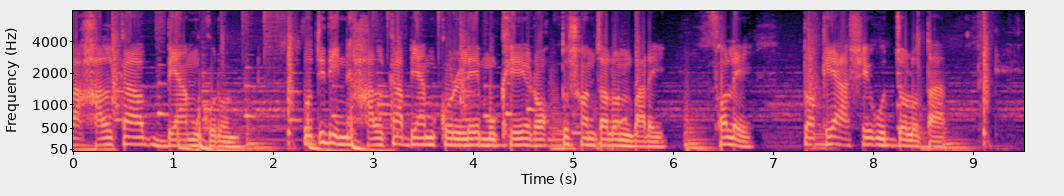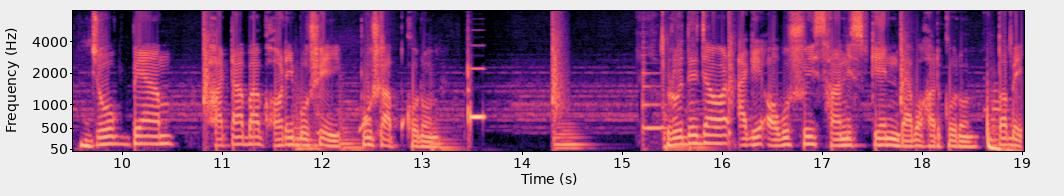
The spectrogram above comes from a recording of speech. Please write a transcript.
বা হালকা ব্যায়াম করুন। প্রতিদিন হালকা ব্যায়াম করলে মুখে রক্ত সঞ্চালন বাড়ে, ফলে ত্বকে আসে উজ্জ্বলতা। যোগ ব্যায়াম, হাঁটা বা ঘরে বসেই পুশ আপ করুন। রোদে যাওয়ার আগে অবশ্যই সানস্ক্রিন ব্যবহার করুন। তবে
